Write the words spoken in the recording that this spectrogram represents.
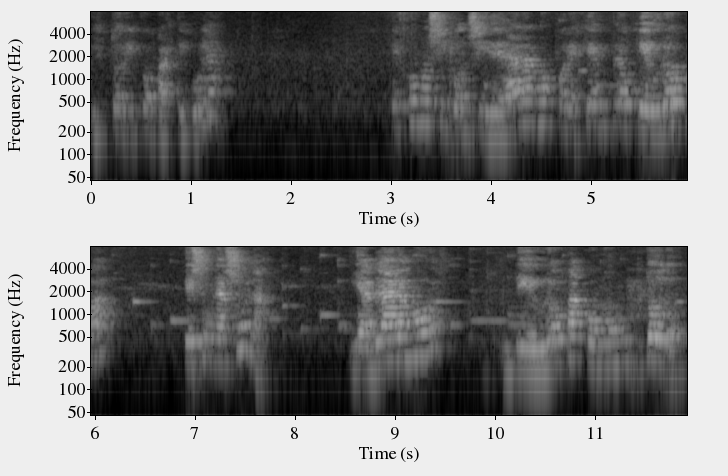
histórico particular. Es como si consideráramos, por ejemplo, que Europa es una sola y habláramos de Europa como un todo,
